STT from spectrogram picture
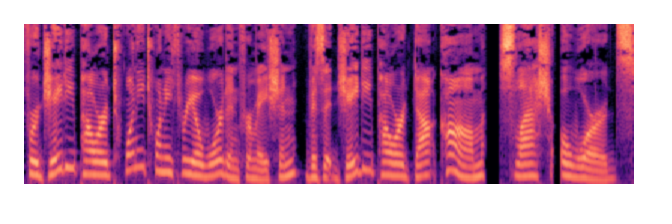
For JD Power 2023 award information, visit jdpower.com/awards.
